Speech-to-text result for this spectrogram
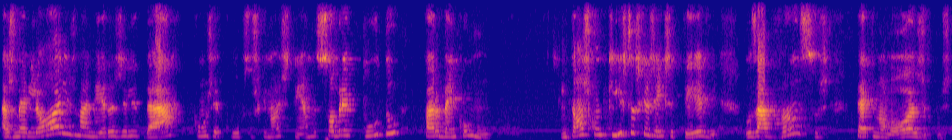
as melhores maneiras de lidar com os recursos que nós temos, sobretudo para o bem comum. Então, as conquistas que a gente teve, os avanços tecnológicos,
